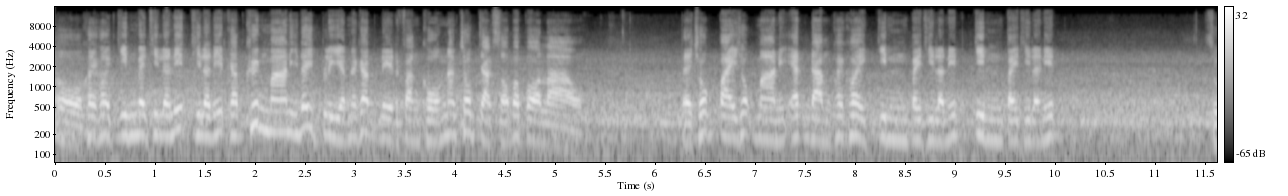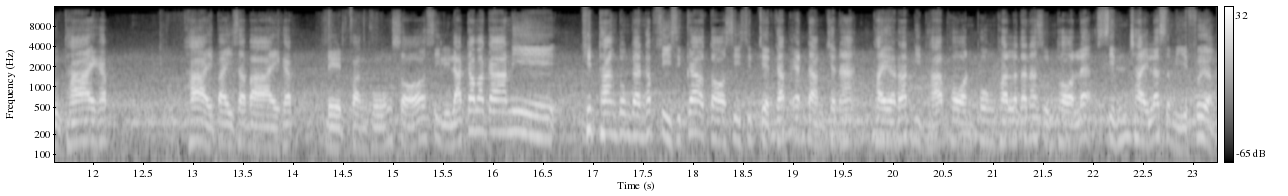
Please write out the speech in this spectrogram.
โอ้ค่อยๆกินไปทีละนิดทีละนิดครับ ขึ้นมานี่ได้เปรียบนะครับ เดชฝั่งโขงนักชกจากสปปลาว แต่ชกไปชกมานี่แอดดำค่อยๆ กินไปทีละนิดกินไปทีละนิด สุดท้ายครับพ่ายไปสบายครับ เดชฝั่งโขงสอสิริลักษณ์กรรมการนี่ทิศทางตรงกันครับ 49 ต่อ 47 ครับ แอดดำชนะ ไทยรัฐดิษฐาพร พงพันธ์รัตนสุนทร และสินชัยรัศมีเฟื่อง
